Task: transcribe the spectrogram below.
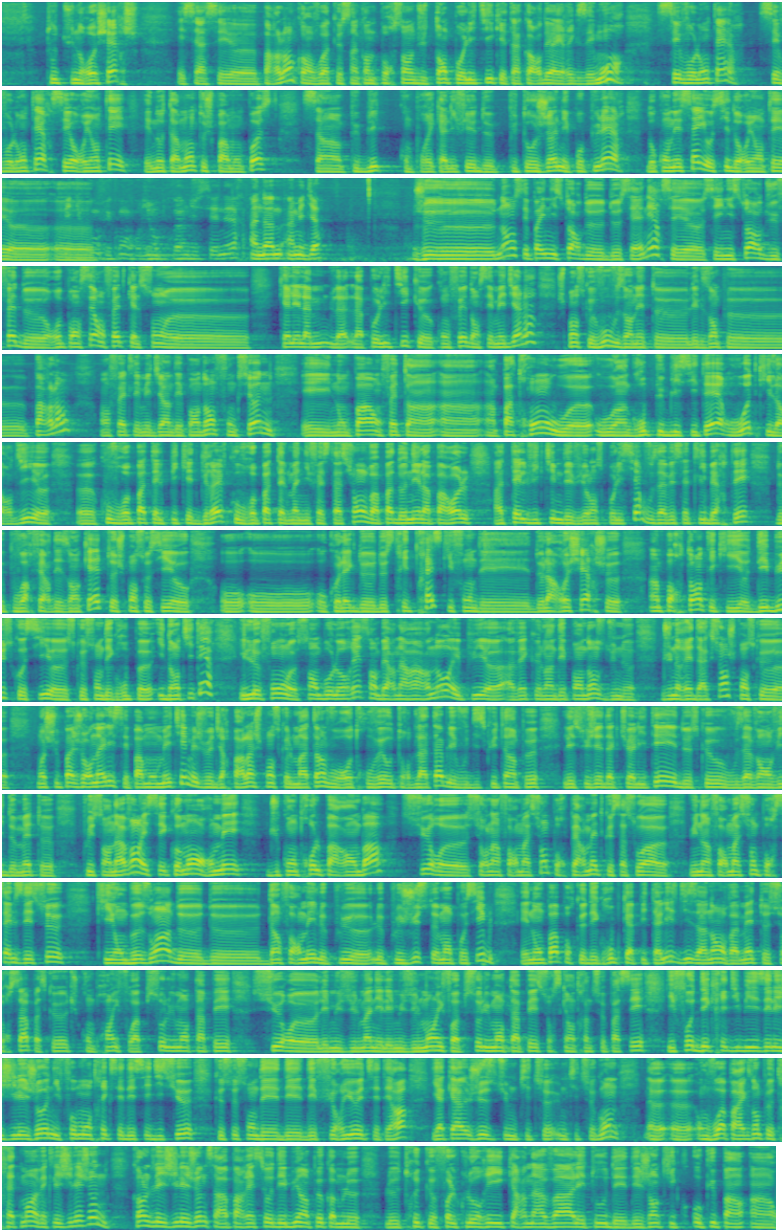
toute une recherche. Et c'est assez parlant quand on voit que 50% du temps politique est accordé à Éric Zemmour. C'est volontaire, c'est volontaire, c'est orienté. Et notamment, touche pas à mon poste, c'est un public qu'on pourrait qualifier de plutôt jeune et populaire. Donc on essaye aussi d'orienter. Mais du coup, on fait quoi? On revient au programme du CNR Un homme, un média? Je... Non, c'est pas une histoire de, CNR, euh, c'est une histoire du fait de repenser en fait quelles sont, euh, quelle est la, politique euh, qu'on fait dans ces médias-là. Je pense que vous, vous en êtes l'exemple parlant. En fait, les médias indépendants fonctionnent et ils n'ont pas en fait un, patron ou, un groupe publicitaire ou autre qui leur dit couvre pas tel piquet de grève, couvre pas telle manifestation, on va pas donner la parole à telle victime des violences policières. Vous avez cette liberté de pouvoir faire des enquêtes. Je pense aussi aux aux, collègues de, Street Press qui font de la recherche importante et qui débusquent aussi ce que sont des groupes identitaires. Ils le font sans Bolloré, sans Bernard Arnault et puis avec l'indépendance d'une rédaction. Je pense que moi, je suis pas journaliste, c'est pas mon métier, mais je veux dire par là, je pense que le matin, vous retrouvez autour de la table et vous discutez un peu les sujets d'actualité et de ce que vous avez envie de mettre plus en avant. Et c'est comment on remet du contrôle par en bas sur, sur l'information pour permettre que ça soit une information pour celles et ceux qui ont besoin d'informer de, le, plus, euh, le plus justement possible et non pas pour que des groupes capitalistes disent ah non on va mettre sur ça parce que tu comprends il faut absolument taper sur euh, les musulmanes et les musulmans il faut absolument taper sur ce qui est en train de se passer il faut décrédibiliser les gilets jaunes il faut montrer que c'est des séditieux que ce sont des, des, furieux etc il y a qu'à juste une petite, une petite seconde euh, on voit par exemple le traitement avec les gilets jaunes. Quand les gilets jaunes ça apparaissait au début un peu comme le, le truc folklorique carnaval et tout des, des gens qui occupent un, un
